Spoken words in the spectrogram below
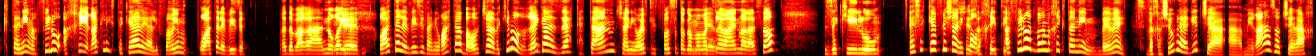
הקטנים, אפילו, אחי, רק להסתכל עליה, לפעמים רואה טלוויזיה, הדבר הנוראי. כן. רואה טלוויזיה ואני רואה את הבאות שלה, וכאילו הרגע הזה הקטן, שאני אוהבת לתפוס אותו גם כן. במצלמה, אין מה לעשות, זה כאילו, איזה כיף לי שאני שזכיתי. פה. שזכיתי. אפילו הדברים הכי קטנים, באמת. וחשוב להגיד שהאמירה הזאת שלך,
